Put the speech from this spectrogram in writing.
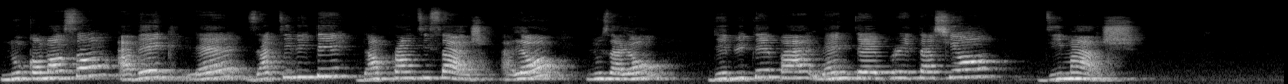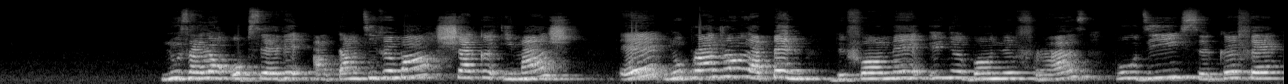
Nous commençons avec les activités d'apprentissage. Alors, nous allons débuter par l'interprétation d'images. Nous allons observer attentivement chaque image et nous prendrons la peine de former une bonne phrase pour dire ce que fait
